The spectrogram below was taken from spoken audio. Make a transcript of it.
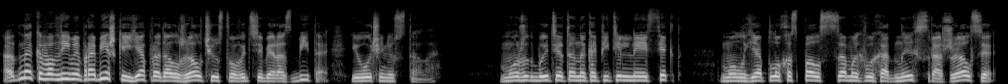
Однако во время пробежки я продолжал чувствовать себя разбито и очень устало. Может быть, это накопительный эффект? Мол, я плохо спал с самых выходных, сражался,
